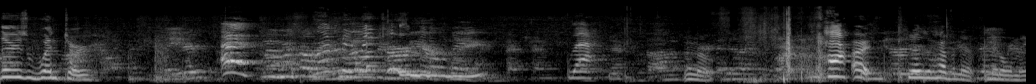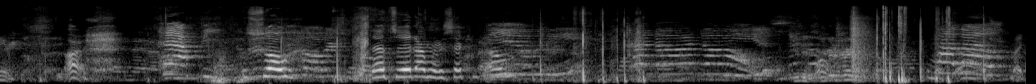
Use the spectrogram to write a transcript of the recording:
there's Winter. Later. No. Alright, she doesn't have a middle name. Alright, Happy. so that's it. I'm gonna set you down. You're gonna bring Oh my gosh, Mike.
